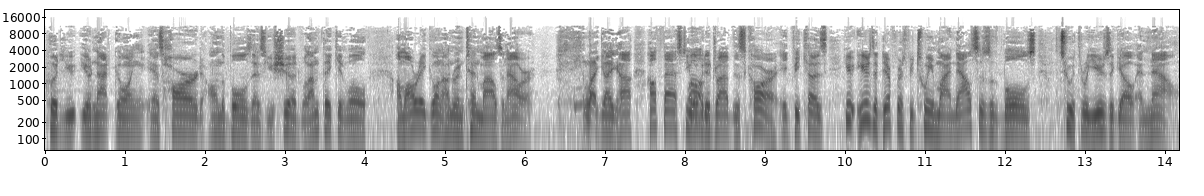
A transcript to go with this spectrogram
Hood, you, you're not going as hard on the Bulls as you should. Well, I'm thinking, well, I'm already going 110 miles an hour. like, like how, how fast do you well, want me to drive this car? It, because here, here's the difference between my analysis of the Bulls two or three years ago and now.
